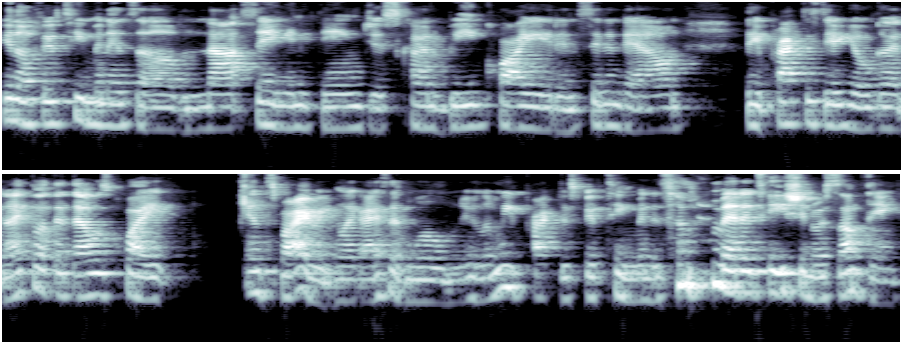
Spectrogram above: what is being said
you know, 15 minutes of not saying anything, just kind of being quiet and sitting down. They practice their yoga. And I thought that that was quite inspiring. Like I said, well, let me practice 15 minutes of meditation or something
